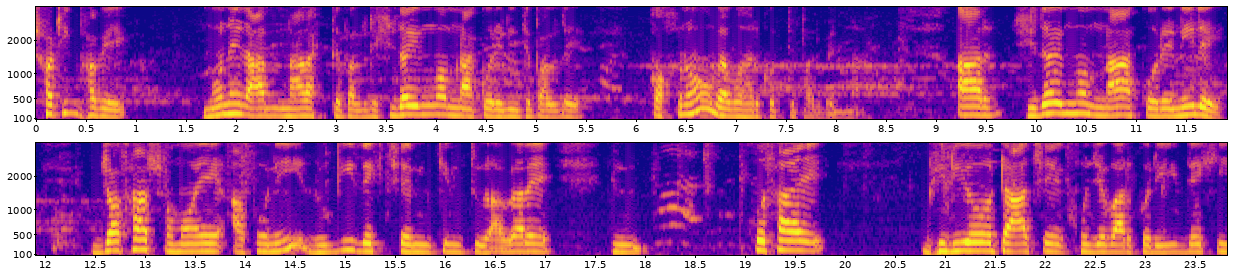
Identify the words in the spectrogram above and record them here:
সঠিকভাবে মনে না রাখতে পারলে, হৃদয়ঙ্গম না করে নিতে পারলে কখনো ব্যবহার করতে পারবেন না। আর হৃদয়ঙ্গম না করে নিলে যথা সময়ে আপনি রুগী দেখছেন কিন্তু আবারে কোথায় ভিডিওটা আছে খুঁজে বার করি, দেখি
